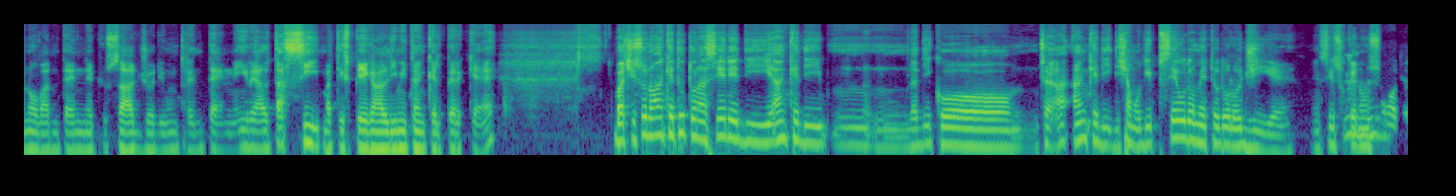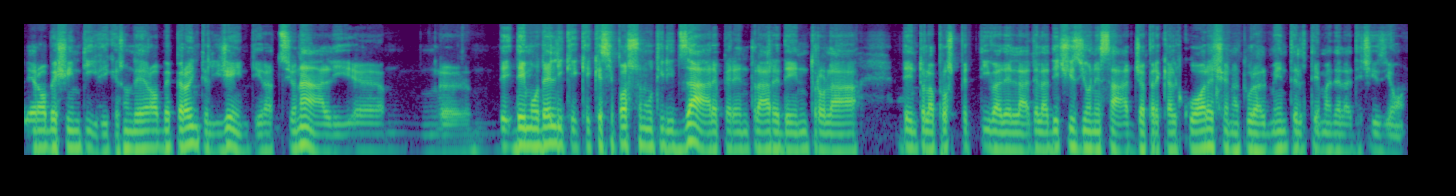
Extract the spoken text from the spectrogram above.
novantenne è più saggio di un trentenne. In realtà sì, ma ti spiega al limite anche il perché ma ci sono anche tutta una serie di, anche di, mh, mm, la dico, cioè, anche di, diciamo, di pseudometodologie, nel senso che mm-hmm. non sono delle robe scientifiche, sono delle robe però intelligenti, razionali, eh, de- dei modelli che, che, che, si possono utilizzare per entrare dentro la, dentro la prospettiva della, della decisione saggia, perché al cuore c'è naturalmente il tema della decisione.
